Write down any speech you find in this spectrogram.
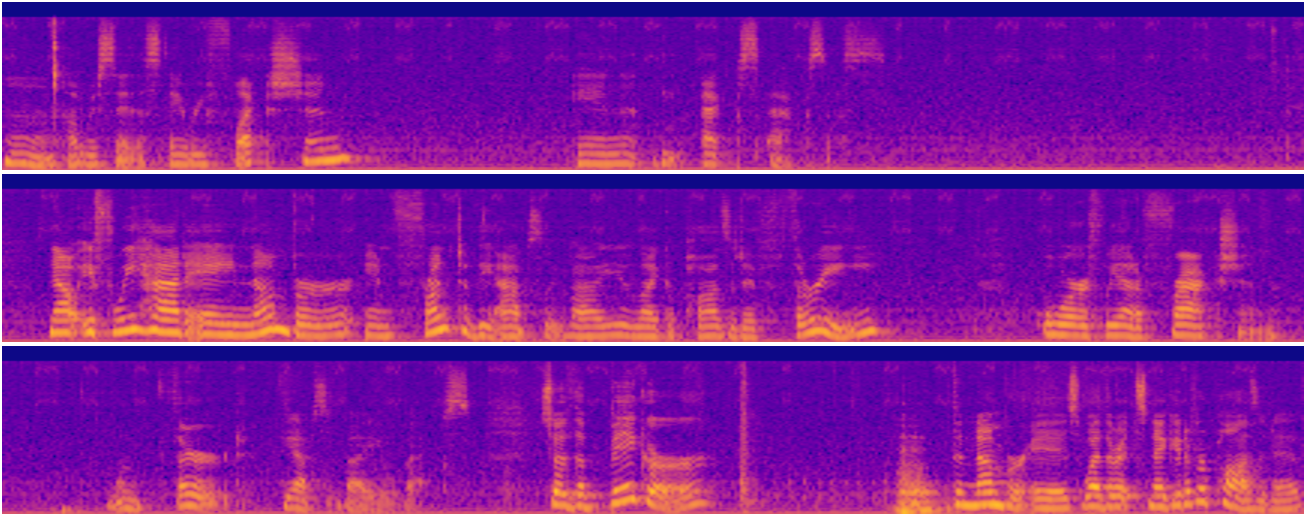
hmm, how do we say this? A reflection in the x-axis. Now, if we had a number in front of the absolute value, like a positive 3, or if we had a fraction, one third the absolute value of x. So the bigger the number is, whether it's negative or positive,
